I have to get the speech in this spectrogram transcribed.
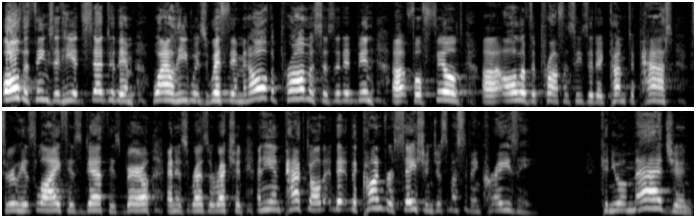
all the things that he had said to them while he was with them, and all the promises that had been uh, fulfilled, uh, all of the prophecies that had come to pass through his life, his death, his burial, and his resurrection. And he unpacked all that. The, the conversation just must have been crazy. Can you imagine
